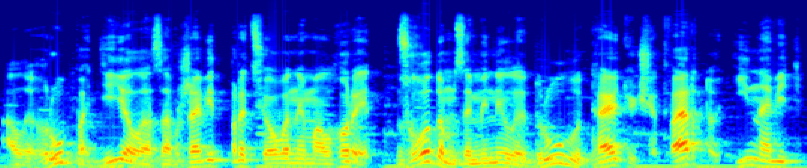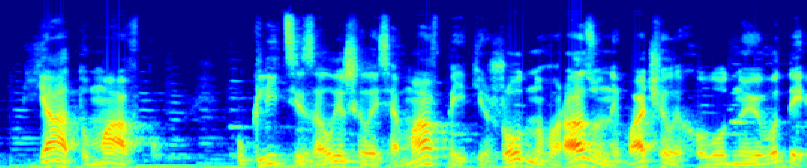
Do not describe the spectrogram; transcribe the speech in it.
але група діяла за вже відпрацьованим алгоритмом. Згодом замінили другу, третю, четверту і навіть п'яту мавпу. У клітці залишилися мавпи, які жодного разу не бачили холодної води,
